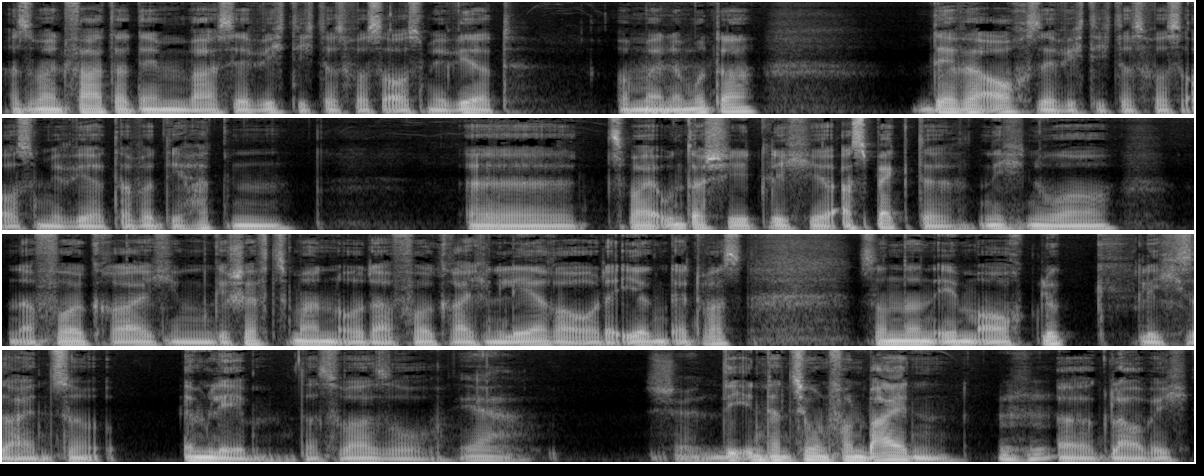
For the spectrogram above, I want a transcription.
Also mein Vater, dem war es sehr wichtig, dass was aus mir wird. Und meine Mutter, der wäre auch sehr wichtig, dass was aus mir wird. Aber die hatten äh, zwei unterschiedliche Aspekte. Nicht nur einen erfolgreichen Geschäftsmann oder erfolgreichen Lehrer oder irgendetwas, sondern eben auch glücklich sein zu, im Leben. Das war so Ja, schön. die Intention von beiden, äh, glaube ich.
